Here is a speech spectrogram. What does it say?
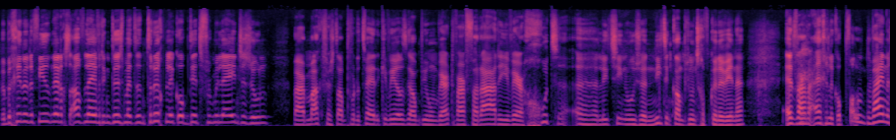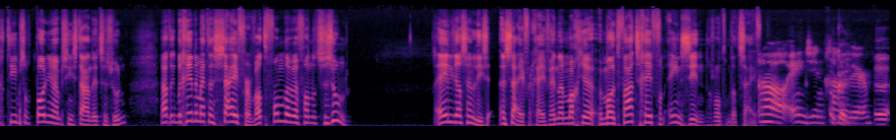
We beginnen de 34e aflevering dus met een terugblik op dit Formule 1 seizoen. Waar Max Verstappen voor de tweede keer wereldkampioen werd. Waar Ferrari weer goed eh, liet zien hoe ze niet een kampioenschap kunnen winnen. En waar we eigenlijk opvallend weinig teams op het podium hebben zien staan dit seizoen. Laat ik beginnen met een cijfer. Wat vonden we van het seizoen? Elias en Lies, een cijfer geven. En dan mag je een motivatie geven van één zin rondom dat cijfer. Oh, één zin gaan we weer. Eh,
